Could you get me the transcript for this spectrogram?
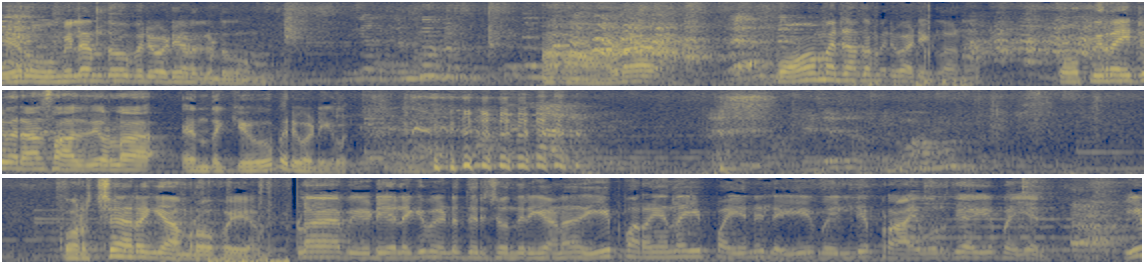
ഈ റൂമിൽ എന്തോ പരിപാടി നടക്കേണ്ടത് തോന്നുന്നു. ആ ആ അവിടെ പോകാൻ പറ്റാത്ത പരിപാടികളാണ്. കോപ്പിറൈറ്റ് വരാൻ സാധ്യതയുള്ള എന്തൊക്കെയോ പരിപാടികൾ. കുറച്ച് നേരം ക്യാമറ ഓഫ് ചെയ്യാം നമ്മളെ വീഡിയോയിലേക്ക് വീണ്ടും തിരിച്ചു വന്നിരിക്കുകയാണ്. ഈ പറയുന്ന ഈ പയ്യനില്ലേ ഈ വലിയ പ്രായപൂർത്തിയായ പയ്യൻ. ഈ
